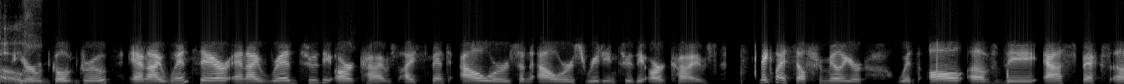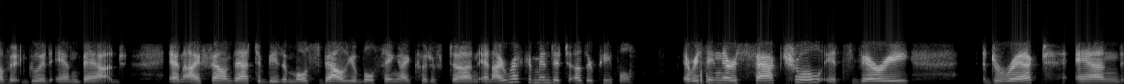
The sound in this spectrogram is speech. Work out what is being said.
oh. your goat group, and I went there and I read through the archives. I spent hours and hours reading through the archives, make myself familiar with all of the aspects of it, good and bad. And I found that to be the most valuable thing I could have done, and I recommend it to other people. Everything there is factual, it's very direct and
